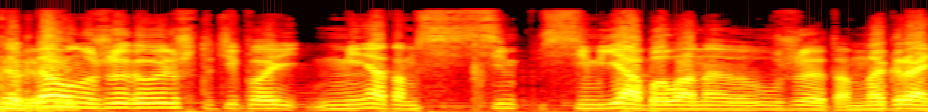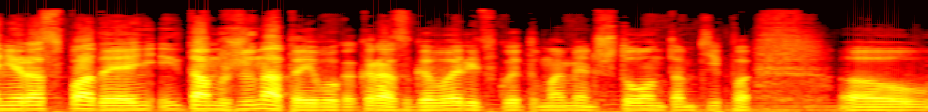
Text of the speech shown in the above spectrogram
когда он уже говорил, что типа меня там сем- семья была на, уже там на грани распада, и, и там жена-то его как раз говорит в какой-то момент, что он там типа э,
